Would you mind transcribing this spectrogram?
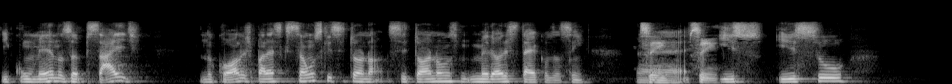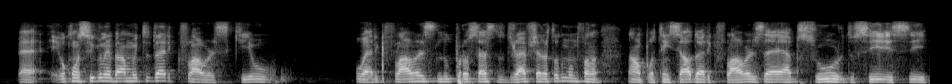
e com menos upside no college, parece que são os que se tornam, se tornam os melhores tackles, assim. Sim, é, sim. Isso, isso é, eu consigo lembrar muito do Eric Flowers, que o, o Eric Flowers, no processo do draft, era todo mundo falando, não, o potencial do Eric Flowers é absurdo, se, se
